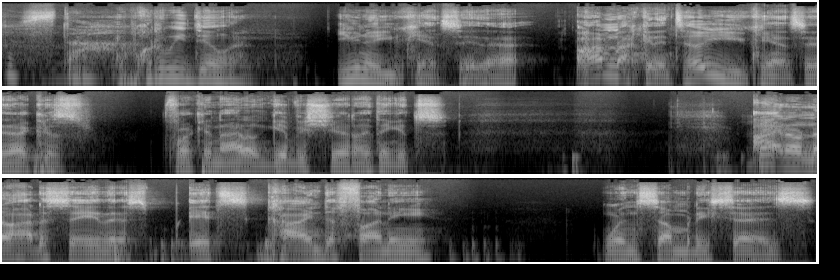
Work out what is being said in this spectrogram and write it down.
Just stop. what are we doing? You know you can't say that. I'm not going to tell you you can't say that because fucking I don't give a shit. I think it's. I don't know how to say this. It's kind of funny when somebody says,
